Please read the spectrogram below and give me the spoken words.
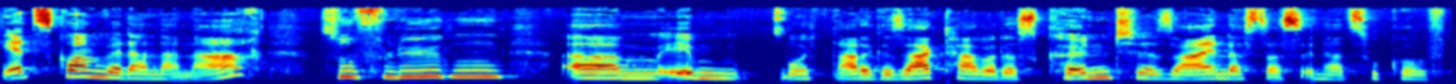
Jetzt kommen wir dann danach zu Flügen, ähm, eben, wo ich gerade gesagt habe, das könnte sein, dass das in der Zukunft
